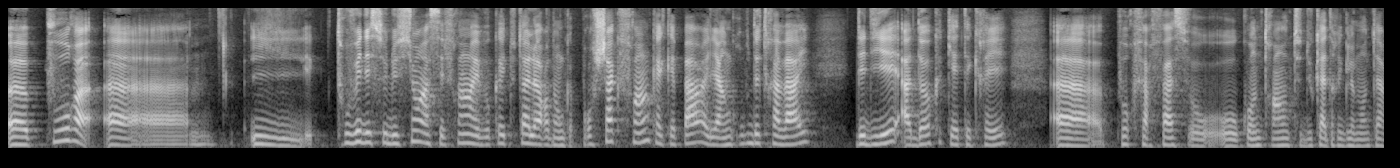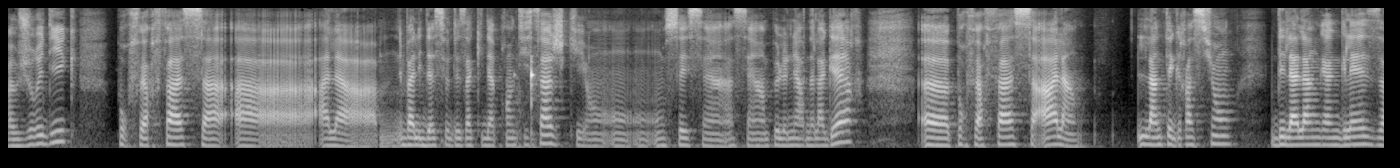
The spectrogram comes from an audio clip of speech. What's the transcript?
euh, pour euh, trouver des solutions à ces freins évoqués tout à l'heure. Donc, pour chaque frein, quelque part, il y a un groupe de travail dédié ad hoc qui a été créé euh, pour faire face aux, contraintes du cadre réglementaire et juridique, pour faire face à, la validation des acquis d'apprentissage, qui, on, sait, c'est un, peu le nerf de la guerre, euh, pour faire face à l'intégration de la langue anglaise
